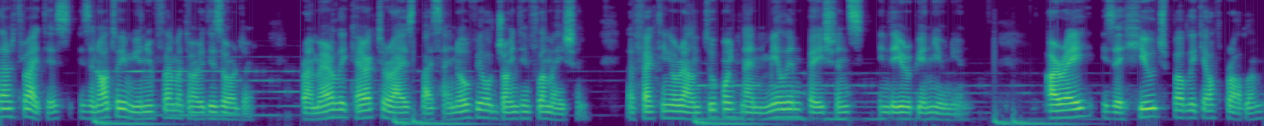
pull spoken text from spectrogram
arthritis is an autoimmune inflammatory disorder, primarily characterized by synovial joint inflammation, affecting around 2.9 million patients in the European Union. RA is a huge public health problem,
